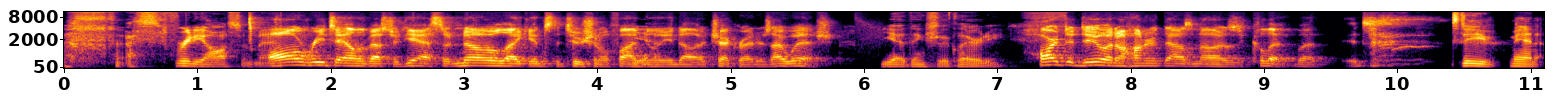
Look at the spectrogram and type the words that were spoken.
That's pretty awesome, man. All retail investors. Yeah. So no like institutional five yeah. million dollar check writers. I wish. Yeah. Thanks for the clarity. Hard to do at a hundred thousand dollars a clip, but it's Steve, man,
